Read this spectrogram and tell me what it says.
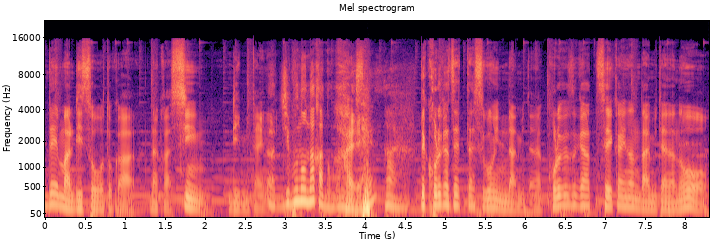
でまあ理想とかなんか真理みたいな。自分の中のものですね、はい。でこれが絶対すごいんだみたいな。これが正解なんだみたいなのを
